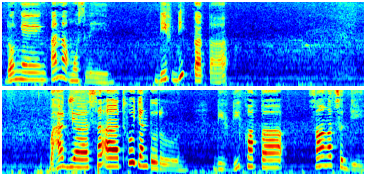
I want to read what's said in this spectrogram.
Dongeng anak muslim. Difdi kata Bahagia saat hujan turun. Difdi kata sangat sedih.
